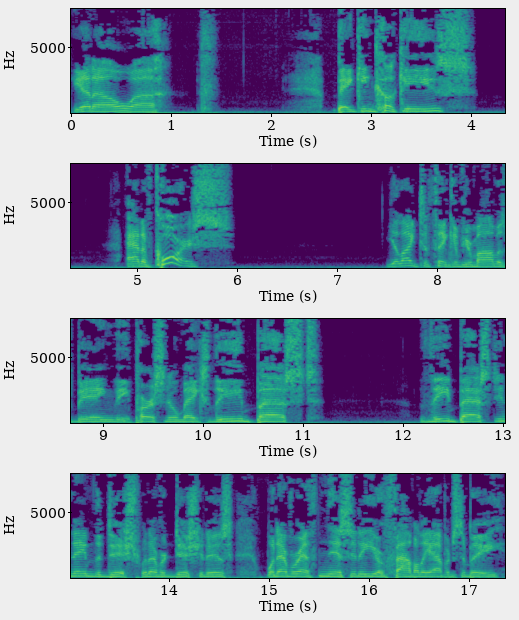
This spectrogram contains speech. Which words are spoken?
you know, uh, baking cookies. And, of course, you like to think of your mom as being the person who makes the best, the best, you name the dish, whatever dish it is, whatever ethnicity your family happens to be.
